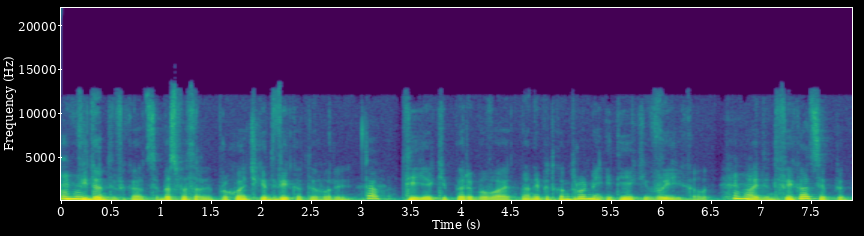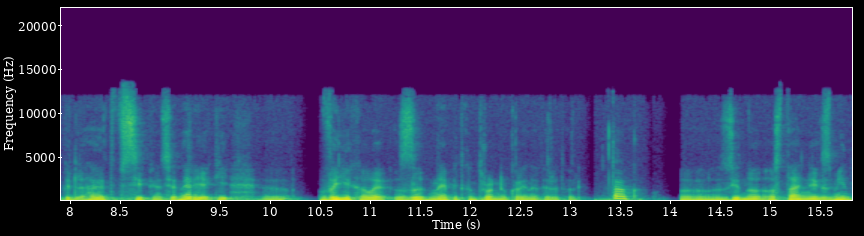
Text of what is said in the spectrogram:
Мгм. Відеоідентифікація безпосередньо проходять тільки дві категорії: Так. ті, які перебувають на непідконтрольній, і ті, які виїхали. А ідентифікації під- підлягають всі пенсіонери, які е, виїхали з непідконтрольної України території. Так. Е, Згідно останніх змін,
